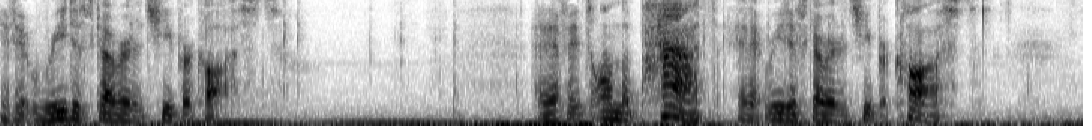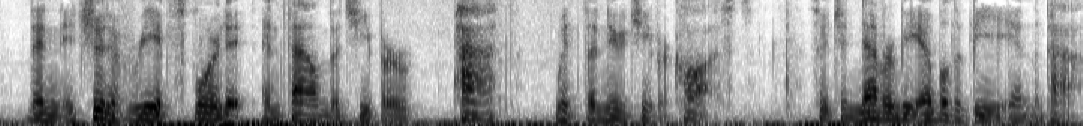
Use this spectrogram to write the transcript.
if it rediscovered a cheaper cost. And if it's on the path and it rediscovered a cheaper cost, then it should have re explored it and found the cheaper path with the new cheaper cost. So it should never be able to be in the path.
